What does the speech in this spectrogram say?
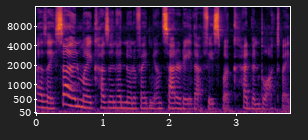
as I said, my cousin had notified me on Saturday that Facebook had been blocked by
